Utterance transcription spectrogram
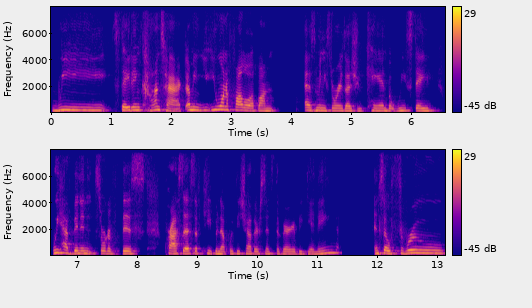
we stayed in contact. I mean, you, you want to follow up on as many stories as you can, but we stayed, we have been in sort of this process of keeping up with each other since the very beginning. And so through,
